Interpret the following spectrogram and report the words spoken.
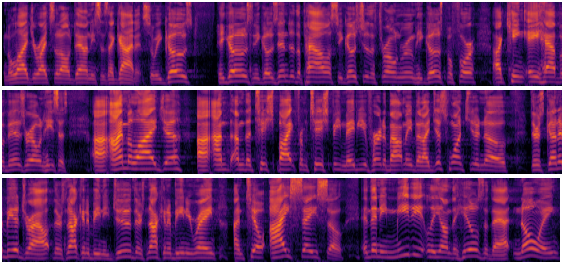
And Elijah writes it all down. He says, I got it. So he goes he goes and he goes into the palace. He goes to the throne room. He goes before uh, King Ahab of Israel and he says, uh, I'm Elijah. Uh, I'm, I'm, the Tishbite from Tishbe. Maybe you've heard about me, but I just want you to know there's going to be a drought. There's not going to be any dew. There's not going to be any rain until I say so. And then immediately on the heels of that, knowing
